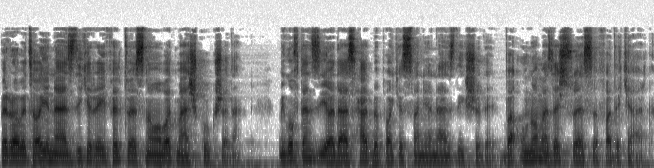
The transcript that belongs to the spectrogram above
به رابطه های نزدیک ریفل تو اسلام آباد مشکوک شدن. می‌گفتن زیاد از حد به پاکستانیا نزدیک شده و اونام ازش سوء استفاده کردن.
